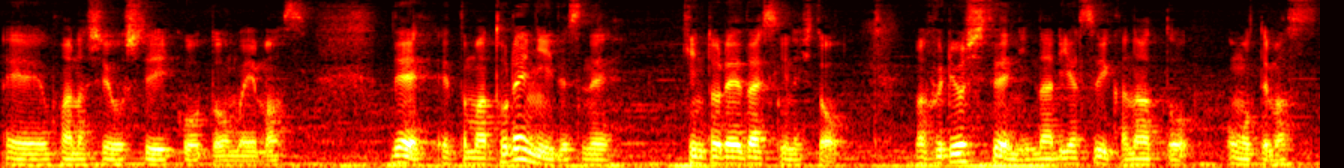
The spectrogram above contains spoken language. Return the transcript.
えーお話をしていこうと思います。で、えっとまあ、トレーニーですね、筋トレ大好きな人、まあ、不良姿勢になりやすいかなと思ってます。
